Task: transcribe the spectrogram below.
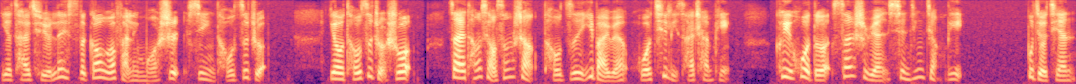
也采取类似的高额返利模式吸引投资者。有投资者说，在唐小僧上投资一百元活期理财产品，可以获得三十元现金奖励。不久前，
